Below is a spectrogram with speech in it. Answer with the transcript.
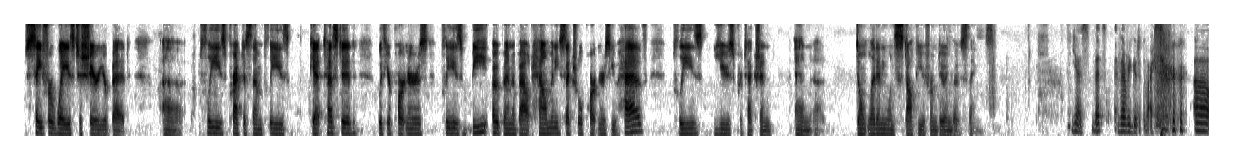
safer ways to share your bed. Uh, please practice them. Please get tested with your partners. Please be open about how many sexual partners you have. Please use protection and uh, don't let anyone stop you from doing those things. Yes, that's very good advice. uh,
